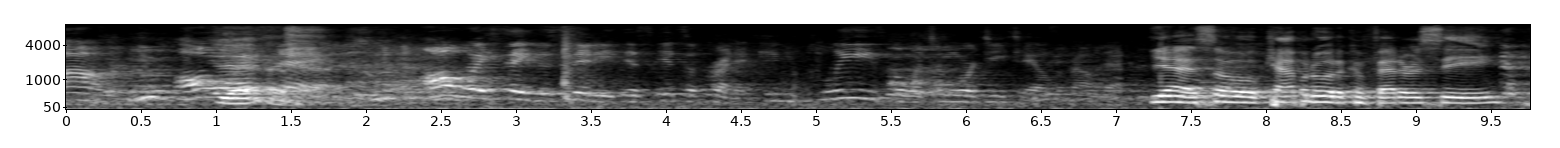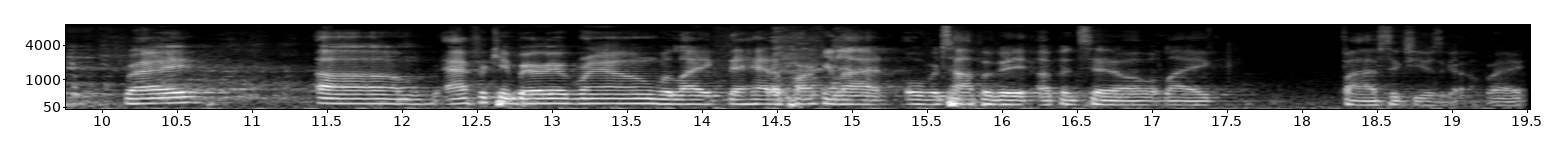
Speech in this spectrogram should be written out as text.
Um, you always Yes. say, you always say the city is schizophrenic. Can you please go into more details about that? Yeah, so capital of the Confederacy, right? Um, African burial ground with like they had a parking lot over top of it up until like five, six years ago, right?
